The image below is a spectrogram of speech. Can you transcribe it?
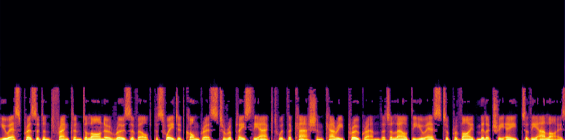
U.S. President Franklin Delano Roosevelt persuaded Congress to replace the act with the cash and carry program that allowed the U.S. to provide military aid to the Allies,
